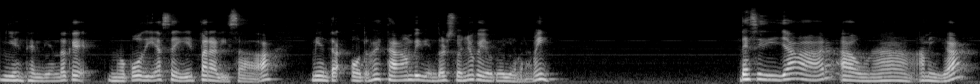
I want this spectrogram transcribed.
y entendiendo que no podía seguir paralizada mientras otros estaban viviendo el sueño que yo quería para mí. Decidí llamar a una amiga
